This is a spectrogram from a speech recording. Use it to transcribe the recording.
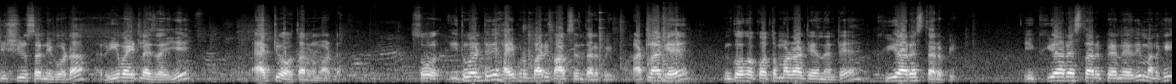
టిష్యూస్ అన్నీ కూడా రీవైటలైజ్ అయ్యి యాక్టివ్ అవుతారనమాట సో ఇటువంటిది హైపర్బారిక్ ఆక్సిజన్ థెరపీ. అట్లాగే ఇంకొక కొత్త మోడాలిటీ ఏంటంటే క్యూఆర్ఎస్ థెరపీ. ఈ క్యూఆర్ఎస్ థెరపీ అనేది మనకి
